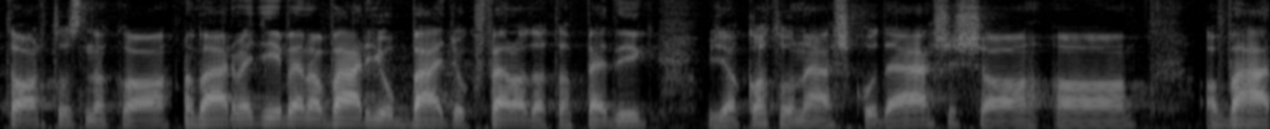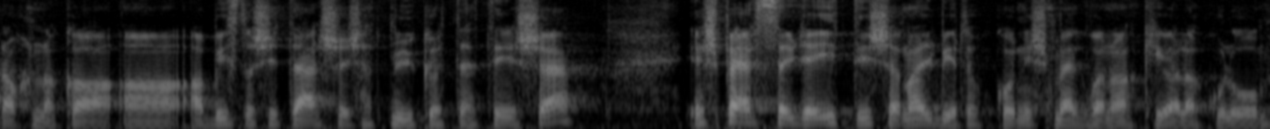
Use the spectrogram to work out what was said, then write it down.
tartoznak a, a vármegyében, a várjobbágyok feladata pedig ugye a katonáskodás és a, a, a váraknak a, a, a biztosítása és hát működtetése. És persze ugye itt is, a nagybirtokon is megvan a kialakuló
